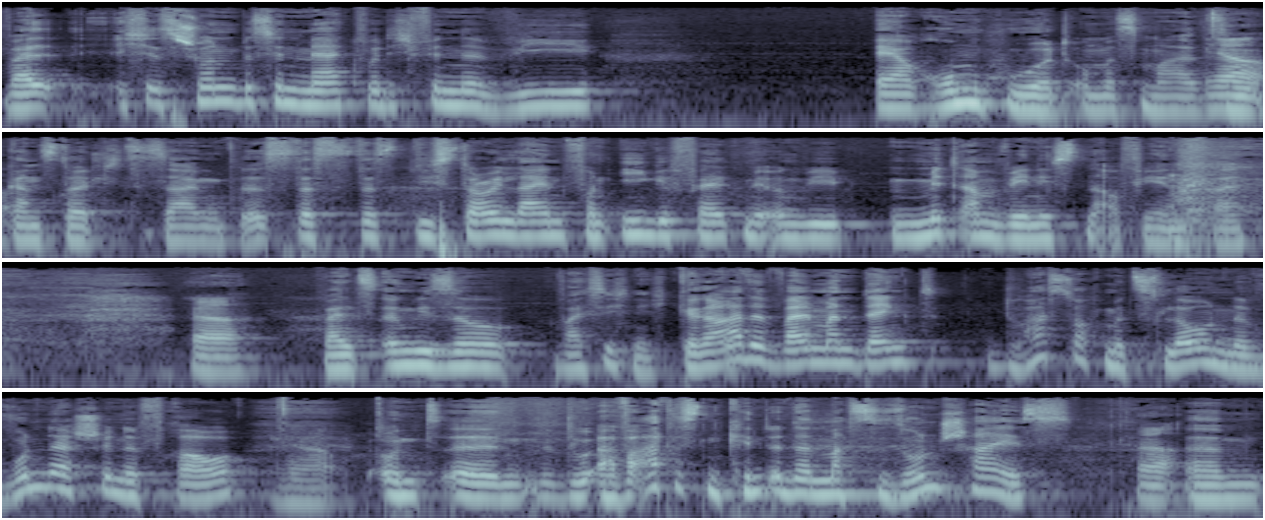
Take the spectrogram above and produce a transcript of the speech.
Weil ich es schon ein bisschen merkwürdig finde, wie er rumhurt, um es mal so Ja. ganz deutlich zu sagen. Das, das, das, die Storyline von I gefällt mir irgendwie mit am wenigsten auf jeden Fall. Ja. Weil es irgendwie so, weiß ich nicht, gerade weil man denkt, du hast doch mit Sloan eine wunderschöne Frau Ja. und äh, du erwartest ein Kind und dann machst du so einen Scheiß. Ja. Ähm,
